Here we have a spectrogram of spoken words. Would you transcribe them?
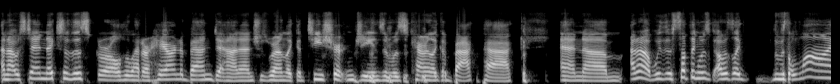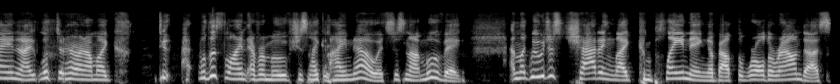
And I was standing next to this girl who had her hair in a bandana, and she was wearing like a t-shirt and jeans, and was carrying like a backpack. And um, I don't know, something was I was like, there was a line, and I looked at her, and I'm like. Dude, will this line ever move? She's like, I know, it's just not moving. And like we were just chatting, like complaining about the world around us.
